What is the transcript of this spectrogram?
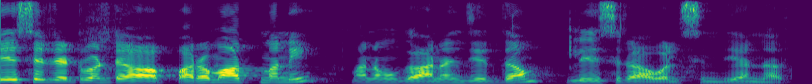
చేసేటటువంటి ఆ పరమాత్మని మనము గానం చేద్దాం. లేచి రావాల్సింది అన్నారు.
